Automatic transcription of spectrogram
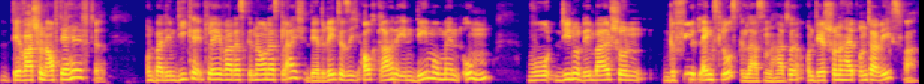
der war schon auf der Hälfte. Und bei dem DK-Play war das genau das Gleiche. Der drehte sich auch gerade in dem Moment um, wo Gino den Ball schon gefühlt längst losgelassen hatte und der schon halb unterwegs war.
